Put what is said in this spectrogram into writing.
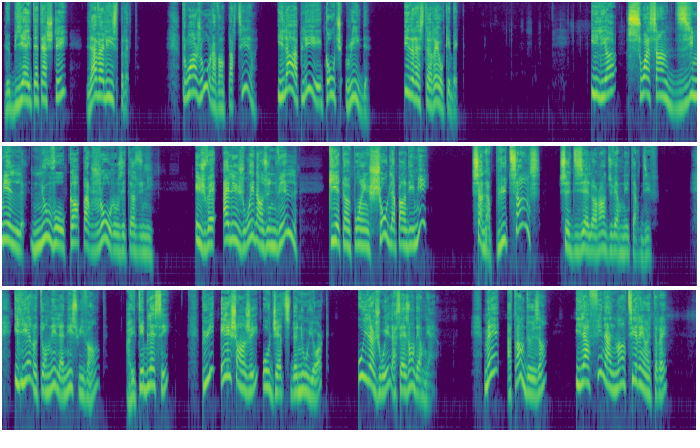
Le billet était acheté, la valise prête. Trois jours avant de partir, il a appelé coach Reed. Il resterait au Québec. Il y a 70 000 nouveaux cas par jour aux États-Unis. Et je vais aller jouer dans une ville qui est un point chaud de la pandémie? Ça n'a plus de sens, se disait Laurent Duvernay-Tardif. Il y est retourné l'année suivante, a été blessé, puis échangé aux Jets de New York, où il a joué la saison dernière. Mais, à 32 ans, il a finalement tiré un trait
